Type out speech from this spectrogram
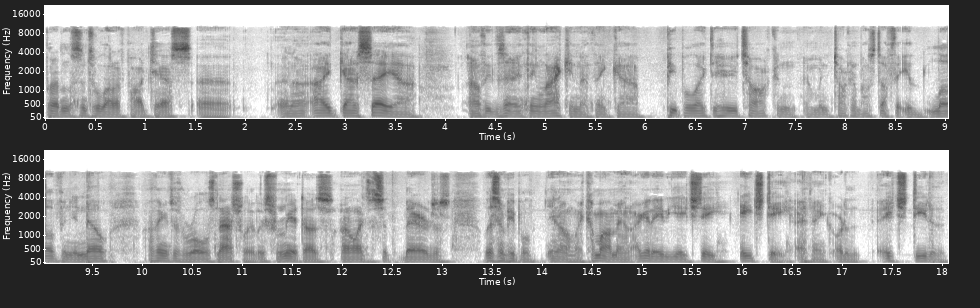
but I've listened to a lot of podcasts, uh, and I, I, gotta say, uh, I don't think there's anything lacking. I think uh, people like to hear you talk, and, and, when you're talking about stuff that you love and you know, I think it just rolls naturally. At least for me, it does. I don't like to sit there and just listen to people. You know, like, come on, man, I got ADHD, HD, I think, or the HD to the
